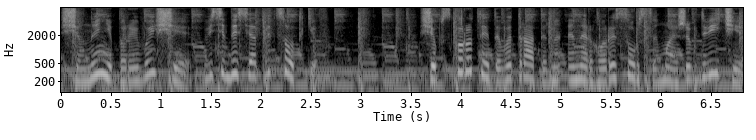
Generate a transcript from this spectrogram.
що нині перевищує 80%. Щоб скоротити витрати на енергоресурси майже вдвічі,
